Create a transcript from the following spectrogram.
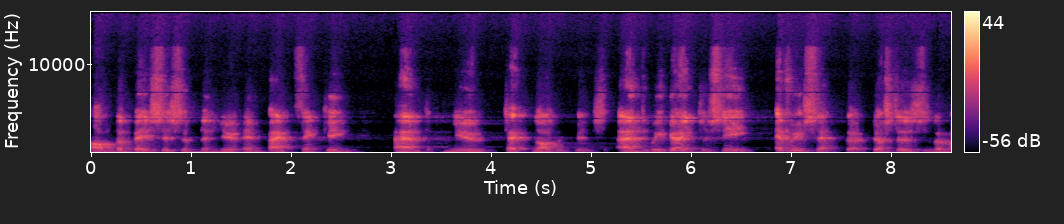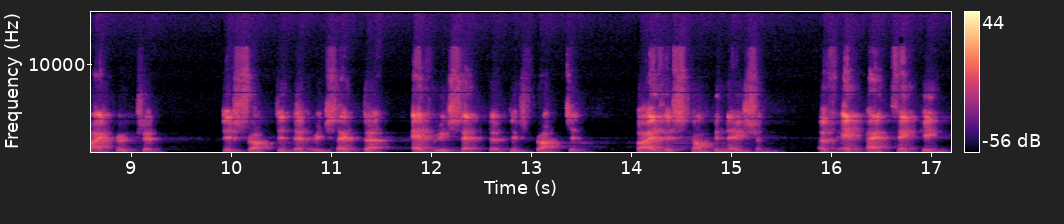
on the basis of the new impact thinking and new technologies. And we're going to see every sector, just as the microchip disrupted every sector, every sector disrupted by this combination of impact thinking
